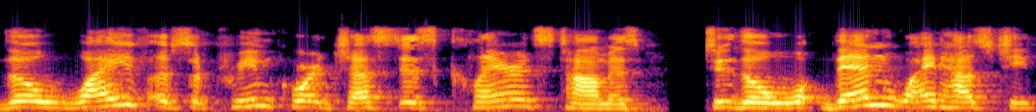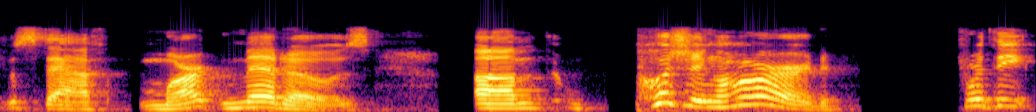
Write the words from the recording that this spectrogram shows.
the wife of Supreme Court Justice Clarence Thomas, to the then White House Chief of Staff Mark Meadows, um, pushing hard for the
